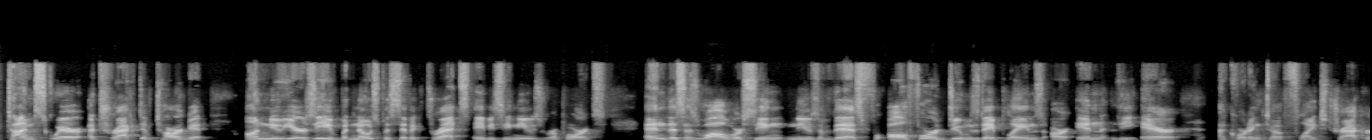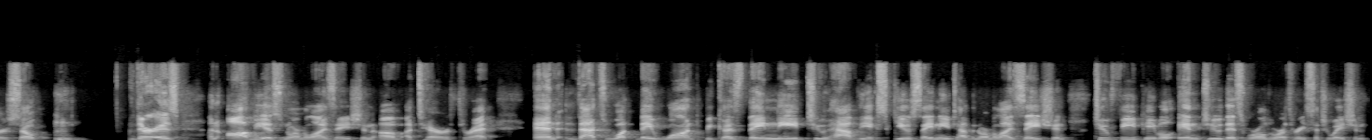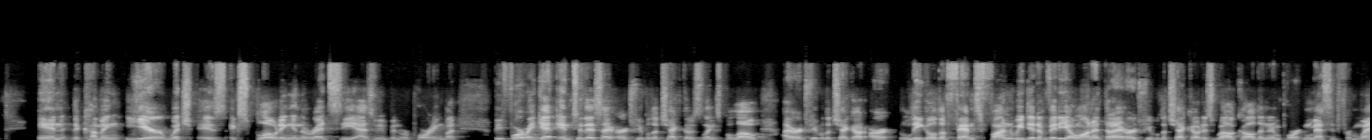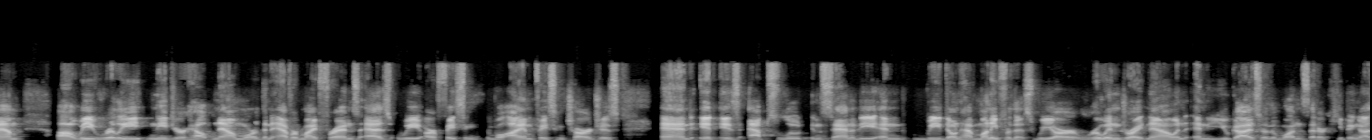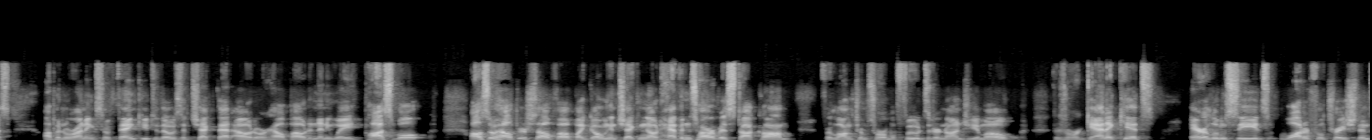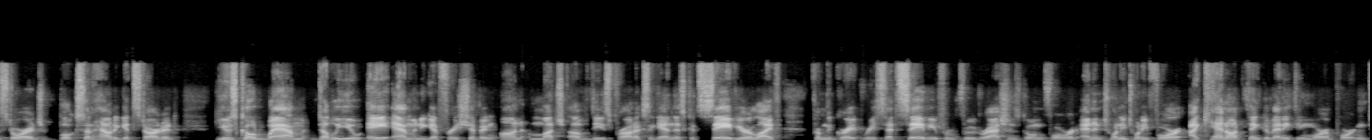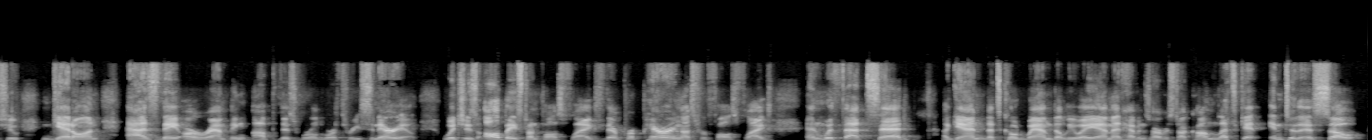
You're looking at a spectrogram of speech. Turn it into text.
Times Square attractive target on New Year's Eve, but no specific threats, ABC News reports. And this is while we're seeing news of this. All four doomsday planes are in the air, according to flight trackers. So there is an obvious normalization of a terror threat. And that's what they want because they need to have the excuse, they need to have the normalization to feed people into this World War III situation in the coming year, which is exploding in the Red Sea, as we've been reporting. But before we get into this, I urge people to check those links below. I urge people to check out our legal defense fund. We did a video on it that I urge people to check out as well, called An Important Message from WAM. Uh, we really need your help now more than ever, my friends, as we are facing, well, I am facing charges and it is absolute insanity and we don't have money for this. We are ruined right now and and you guys are the ones that are keeping us up and running. So thank you to those that check that out or help out in any way possible. Also help yourself out by going and checking out heavensharvest.com for long-term storable foods that are non-gmo there's organic kits heirloom seeds water filtration and storage books on how to get started Use code WAM, W A M, and you get free shipping on much of these products. Again, this could save your life from the Great Reset, save you from food rations going forward. And in 2024, I cannot think of anything more important to get on as they are ramping up this World War III scenario, which is all based on false flags. They're preparing us for false flags. And with that said, again, that's code WAM, W A M, at heavensharvest.com. Let's get into this. So,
